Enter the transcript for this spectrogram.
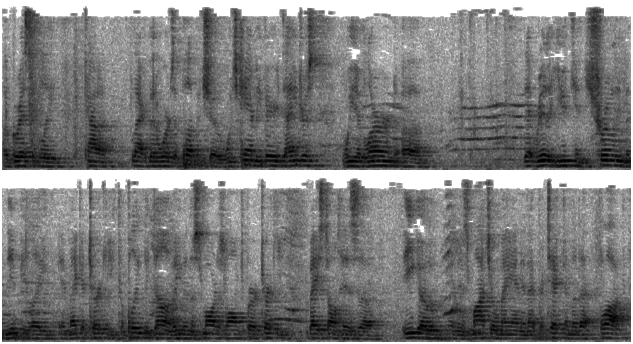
aggressively, kind of, lack of better words, a puppet show, which can be very dangerous. We have learned uh, that really you can truly manipulate and make a turkey completely dumb, even the smartest long-spurred turkey, based on his uh, ego and his macho man, and that protect him of that flock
